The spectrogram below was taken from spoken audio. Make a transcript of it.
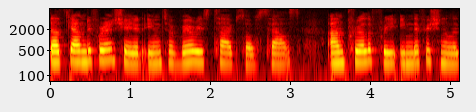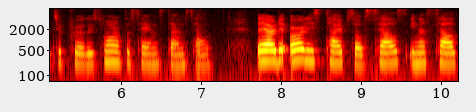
that can differentiate into various types of cells and proliferate indefinitely to produce more of the same stem cell. They are the earliest types of cells in a cell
